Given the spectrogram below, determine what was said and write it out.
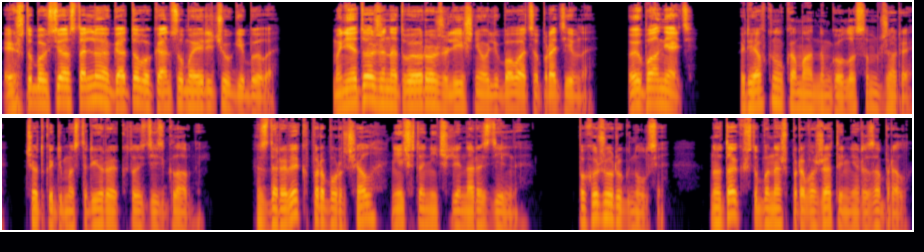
И чтобы все остальное готово к концу моей речуги было. Мне тоже на твою рожу лишнего любоваться противно. Выполнять. Рявкнул командным голосом Джаре, четко демонстрируя, кто здесь главный. Здоровяк пробурчал нечто нечленораздельное. Похоже, ругнулся, но так, чтобы наш провожатый не разобрал.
